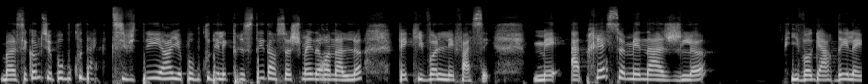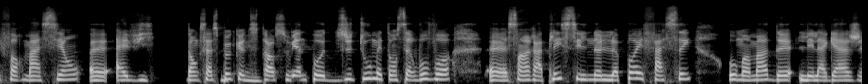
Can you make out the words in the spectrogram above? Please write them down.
ben, c'est comme s'il n'y a pas beaucoup d'activité, hein, il n'y a pas beaucoup d'électricité dans ce chemin neuronal-là, fait qu'il va l'effacer. Mais après ce ménage-là, il va garder l'information euh, à vie. Donc, ça se peut que tu t'en souviennes pas du tout, mais ton cerveau va euh, s'en rappeler s'il ne l'a pas effacé au moment de l'élagage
